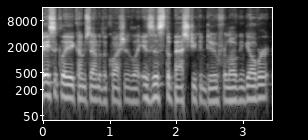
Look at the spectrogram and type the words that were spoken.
basically, it comes down to the question: like, is this the best you can do for Logan Gilbert?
